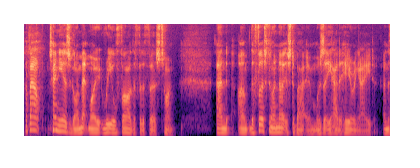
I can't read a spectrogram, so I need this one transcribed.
about ten years ago I met my real father for the first time, and um, the first thing I noticed about him was that he had a hearing aid, and the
